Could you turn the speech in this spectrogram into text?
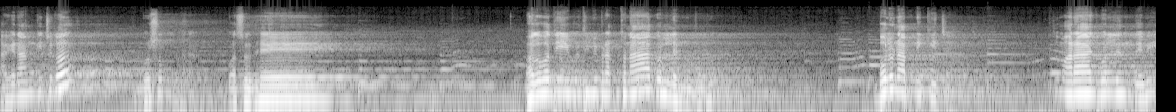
আগে নাম কি ছিল? বসুন্ধরা। বসুধে। ভগবতী পৃথিবী প্রার্থনা করলেন প্রভু। বলুন আপনি কি চান? মহারাজ বললেন, দেবী,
